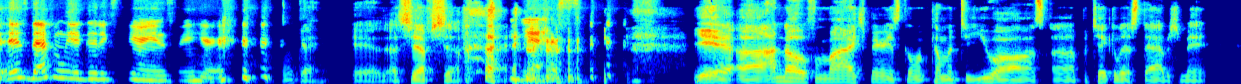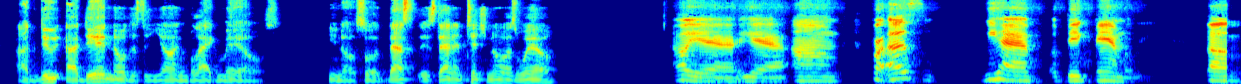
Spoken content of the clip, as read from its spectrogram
It, it's definitely a good experience in here. okay. Yeah, a chef chef. yes. yeah, uh, I know from my experience going, coming to you all's uh, particular establishment, I do I did notice the young black males, you know, so that's is that intentional as well? Oh yeah, yeah. Um, for us, we have a big family. So mm.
